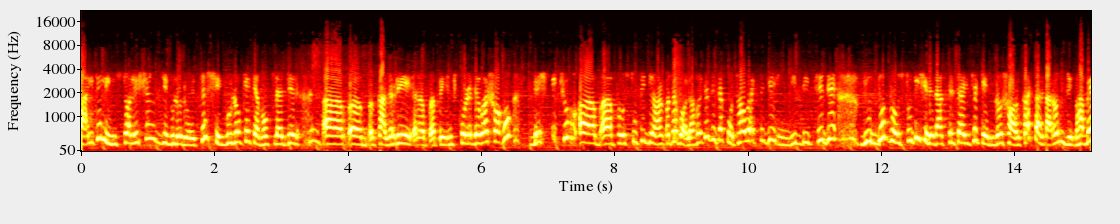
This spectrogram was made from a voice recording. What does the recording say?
ভাইটাল ইনস্টলেশন যেগুলো রয়েছে সেগুলোকে ক্যামোফ্ল্যাজের কালারে পেইন্ট করে দেওয়া সহ বেশ কিছু প্রস্তুতি দেওয়ার কথা বলা হয়েছে। যেটা কোথাও একটা যে ইঙ্গিত দিচ্ছে যে যুদ্ধ প্রস্তুতি সেরে রাখতে চাইছে কেন্দ্র সরকার, তার কারণ যেভাবে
